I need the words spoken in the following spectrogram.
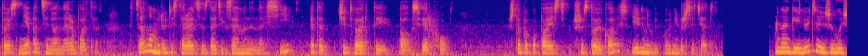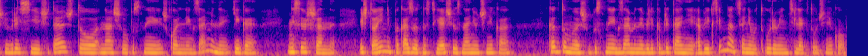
то есть неоцененная работа. В целом люди стараются сдать экзамены на C, это четвертый балл сверху, чтобы попасть в шестой класс или в университет. Многие люди, живущие в России, считают, что наши выпускные школьные экзамены, ЕГЭ, несовершенны, и что они не показывают настоящих знаний ученика. Как думаешь, выпускные экзамены в Великобритании объективно оценивают уровень интеллекта учеников?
